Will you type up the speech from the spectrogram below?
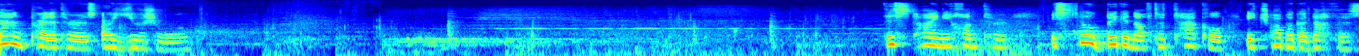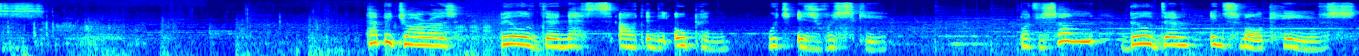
Land predators are usual. This tiny hunter is still big enough to tackle a Tropicognathus. Tapejaras build their nests out in the open, which is risky. But for some build them in small caves.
